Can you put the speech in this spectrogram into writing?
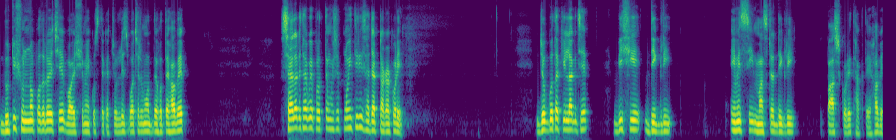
দুটি শূন্য পদ রয়েছে বয়সসীমা একুশ থেকে চল্লিশ বছরের মধ্যে হতে হবে। স্যালারি থাকবে প্রত্যেক মাসে পঁয়ত্রিশ হাজার টাকা করে। যোগ্যতা কি লাগছে? BCA degree MSc master degree pass করে থাকতে হবে।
